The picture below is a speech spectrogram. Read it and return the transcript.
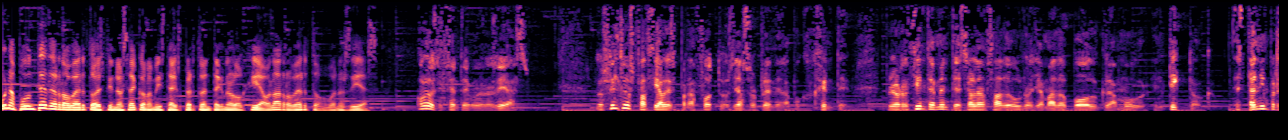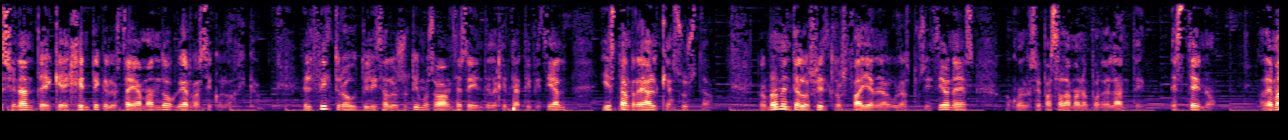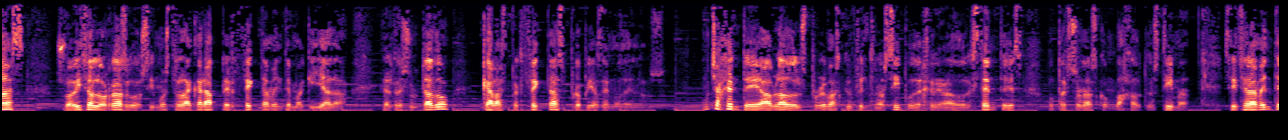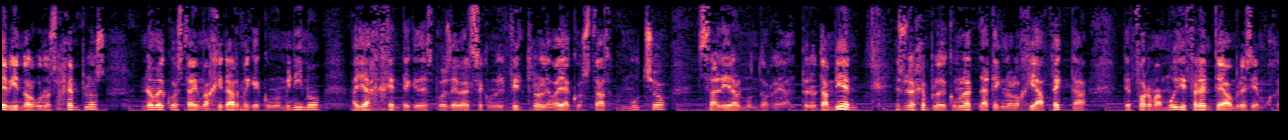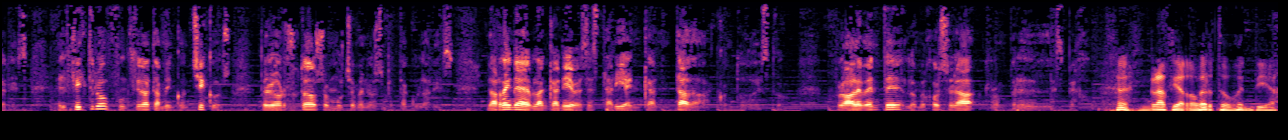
Un apunte de Roberto Espinosa, economista experto en tecnología. Hola Roberto, buenos días. Hola Vicente, buenos días. Los filtros faciales para fotos ya sorprenden a poca gente, pero recientemente se ha lanzado uno llamado Bold Glamour en TikTok. Es tan impresionante que hay gente que lo está llamando guerra psicológica. El filtro utiliza los últimos avances de inteligencia artificial y es tan real que asusta. Normalmente los filtros fallan en algunas posiciones o cuando se pasa la mano por delante. Este no. Además, suaviza los rasgos y muestra la cara perfectamente maquillada. El resultado, caras perfectas propias de modelos. Mucha gente ha hablado de los problemas que un filtro así puede generar adolescentes o personas con baja autoestima. Sinceramente, viendo algunos ejemplos, no me cuesta imaginarme que como mínimo haya gente que después de verse con el filtro le vaya a costar mucho salir al mundo real. Pero también es un ejemplo de cómo la, tecnología afecta de forma muy diferente a hombres y a mujeres. El filtro funciona también con chicos, pero los resultados son mucho menos espectaculares. La reina de Blancanieves estaría encantada con todo esto. Probablemente lo mejor será romper el espejo. Gracias Roberto, buen día.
